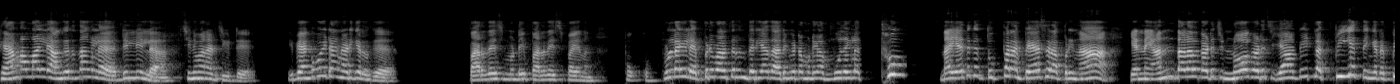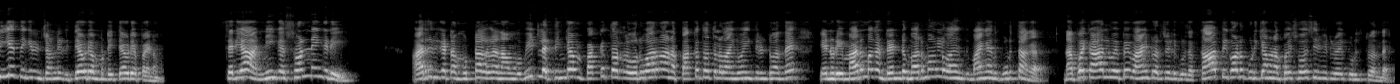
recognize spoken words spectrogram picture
ஹேமாமாலினி அங்க இருந்தாங்களே டெல்லியில சினிமா நடிச்சுக்கிட்டு. இப்ப எங்க போயிட்டாங்க நடிக்கிறதுக்கு? பரதேசி முண்டை பரதேசி பையனு. இப்போ கு- பிள்ளைகளை எப்படி வளர்த்துறதுன்னு தெரியாது அறிவிட்ட முடியல மூதைகளை தூ நான் எதுக்கு துப்புறேன் பேசுறேன் அப்படின்னா என்னை அந்த அளவுக்கு அடிச்சு நோ அடிச்சு என் வீட்டுல பிய திங்கிற பிய திங்கிறேன்னு சொன்னிட்டு தேவடிய முட்டை தேவடிய பயணம் சரியா? நீங்க சொன்னீங்கடி. அருவி கட்ட முட்டாள்களை நான் உங்க வீட்டுல திங்காம பக்கத்தோட்டத்துல ஒரு வாரமா நான் பக்கத்தோட்டல வாங்கி வாங்கி திருட்டு வந்தேன். என்னுடைய மருமகன் ரெண்டு மருமகளும் வாங்கி வாங்கி வந்து கொடுத்தாங்க. நான் போய் காலில் போய் போய் வாங்கிட்டு வர சொல்லி கொடுத்தேன். காப்பி கூட குடிக்காம நான் போய் சோசியல் வீட்டுல போய் கொடுத்துட்டு வந்தேன்.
